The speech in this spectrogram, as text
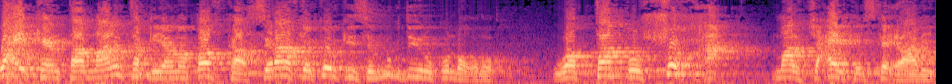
وحي كان تامالين تقيام قفك سراتك كوركيس مكدين كن غضو واتقوا الشحة مال شحيرك إسك إلى لي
